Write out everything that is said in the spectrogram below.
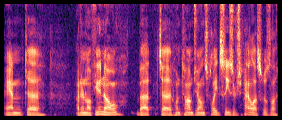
and uh, I don't know if you know, but uh, when Tom Jones played Caesars Palace, was the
